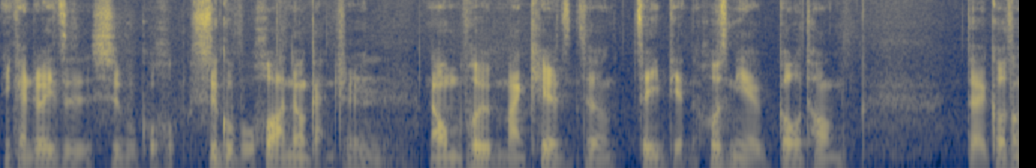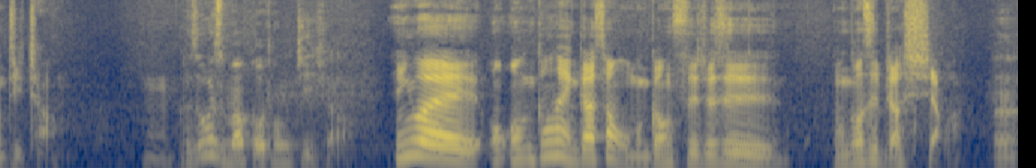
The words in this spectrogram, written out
你可能就一直食古不食古不化那种感觉。嗯，然后我们会蛮 care 这种这一点的，或是你的沟通，对沟通技巧。嗯可是为什么要沟通技巧？因为我我们公司应该算我们公司就是我们公司比较小，嗯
